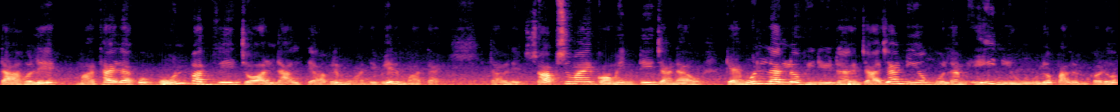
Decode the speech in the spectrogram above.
তাহলে মাথায় রাখো কোন পাত্রে জল ঢালতে হবে মহাদেবের মাথায়। তাহলে সব সময় কমেন্টে জানাও কেমন লাগল ভিডিওটা, যা যা নিয়ম বললাম এই নিয়মগুলো পালন করো।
